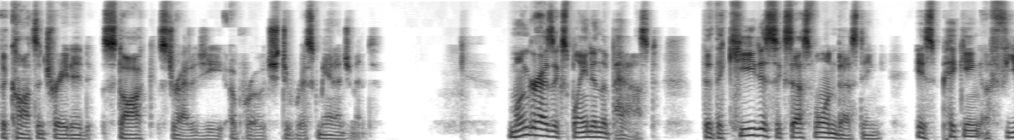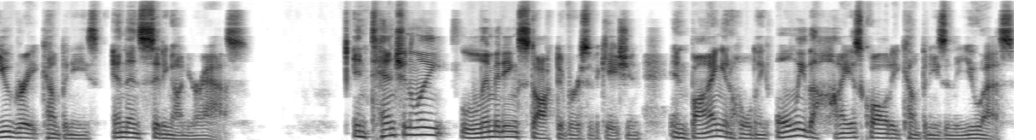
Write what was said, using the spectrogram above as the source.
the concentrated stock strategy approach to risk management. Munger has explained in the past that the key to successful investing is picking a few great companies and then sitting on your ass. Intentionally limiting stock diversification and buying and holding only the highest quality companies in the US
